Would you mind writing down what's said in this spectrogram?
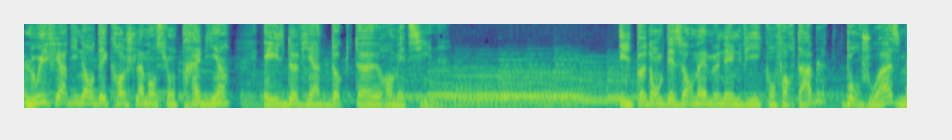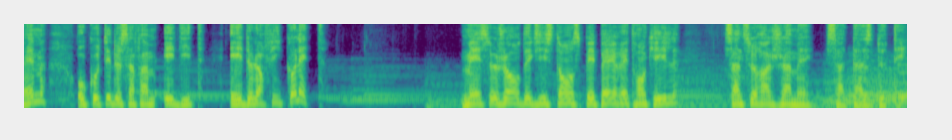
Louis Ferdinand décroche la mention très bien et il devient docteur en médecine. Il peut donc désormais mener une vie confortable, bourgeoise même, aux côtés de sa femme Edith et de leur fille Colette. Mais ce genre d'existence pépère et tranquille, ça ne sera jamais sa tasse de thé.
